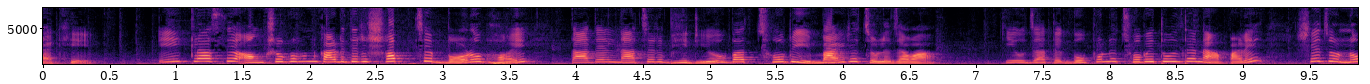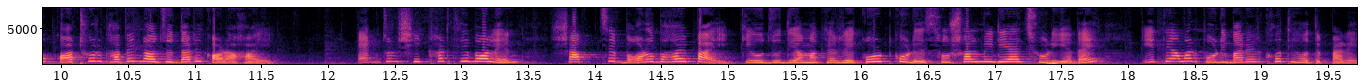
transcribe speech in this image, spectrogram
দেখে। এই ক্লাসে অংশগ্রহণকারীদের সবচেয়ে বড় ভয় তাদের নাচের ভিডিও বা ছবি বাইরে চলে যাওয়া। কেউ যাতে গোপনে ছবি তুলতে না পারে, সেজন্য কঠোরভাবে নজরদারি করা হয়। একজন শিক্ষার্থী বলেন, সবচেয়ে বড় ভয় পাই কেউ যদি আমাকে রেকর্ড করে সোশ্যাল মিডিয়ায় ছড়িয়ে দেয়, এতে আমার পরিবারের ক্ষতি হতে পারে।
